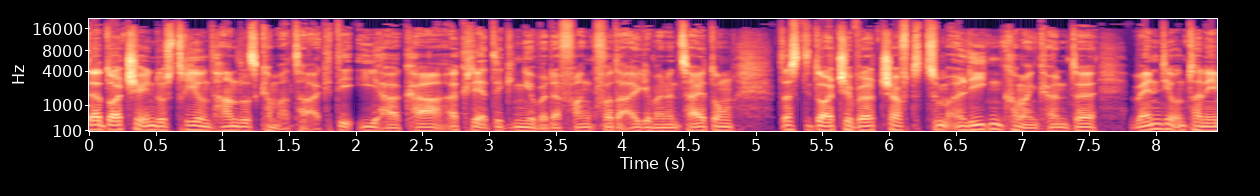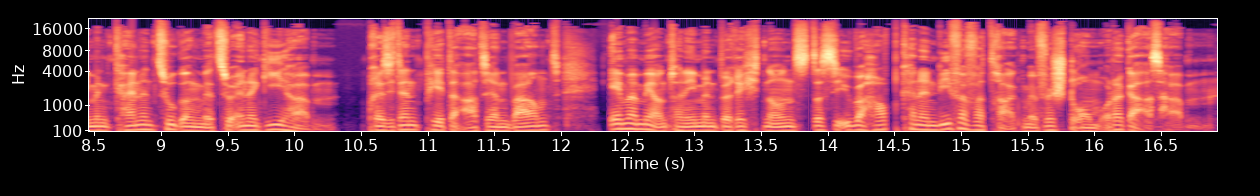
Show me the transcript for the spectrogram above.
Der Deutsche Industrie- und Handelskammertag, die IHK, erklärte gegenüber der Frankfurter Allgemeinen Zeitung, dass die deutsche Wirtschaft zum Erliegen kommen könnte, wenn die Unternehmen keinen Zugang mehr zur Energie haben. Präsident Peter Adrian warnt, immer mehr Unternehmen berichten uns, dass sie überhaupt keinen Liefervertrag mehr für Strom oder Gas haben.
